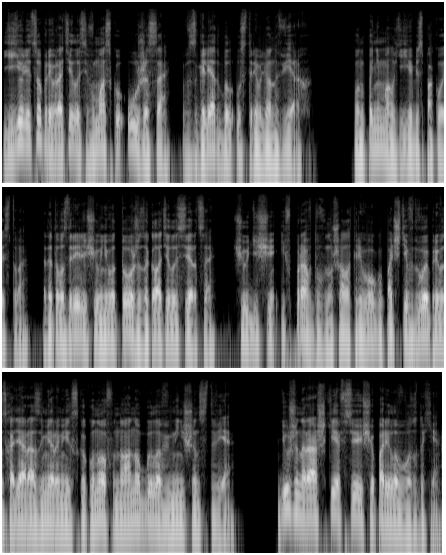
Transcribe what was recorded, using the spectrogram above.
Ее лицо превратилось в маску ужаса, взгляд был устремлен вверх. Он понимал ее беспокойство. От этого зрелища у него тоже заколотило сердце. Чудище и вправду внушало тревогу, почти вдвое превосходя размерами их скакунов, но оно было в меньшинстве. Дюжина рожке все еще парила в воздухе.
